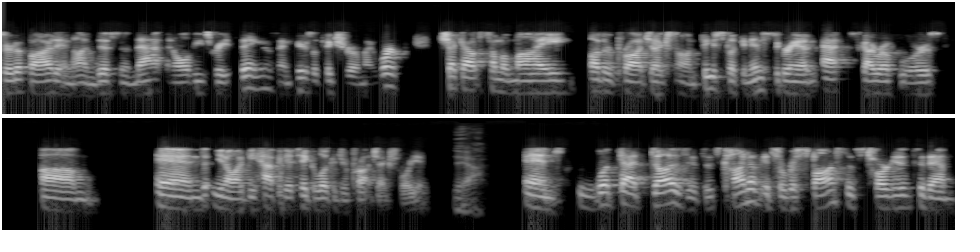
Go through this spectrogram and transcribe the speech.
certified, and I'm this and that, and all these great things. And here's a picture of my work. Check out some of my other projects on Facebook and Instagram at Skyro Floors. Um, and you know, I'd be happy to take a look at your projects for you. Yeah. And what that does is it's kind of it's a response that's targeted to them,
